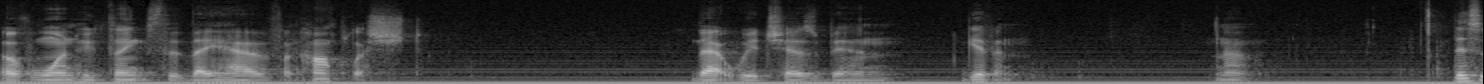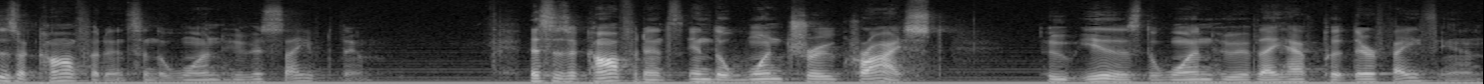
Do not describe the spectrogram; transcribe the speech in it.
of one who thinks that they have accomplished that which has been given. No. This is a confidence in the one who has saved them. This is a confidence in the one true Christ who is the one who they have put their faith in.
